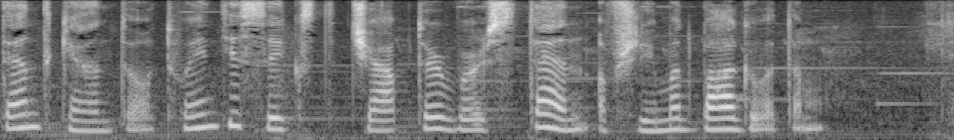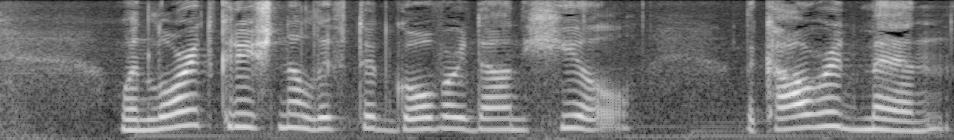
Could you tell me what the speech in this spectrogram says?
10th canto, 26th chapter, verse 10 of Srimad Bhagavatam. When Lord Krishna lifted Govardhan hill, the cowherd men,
